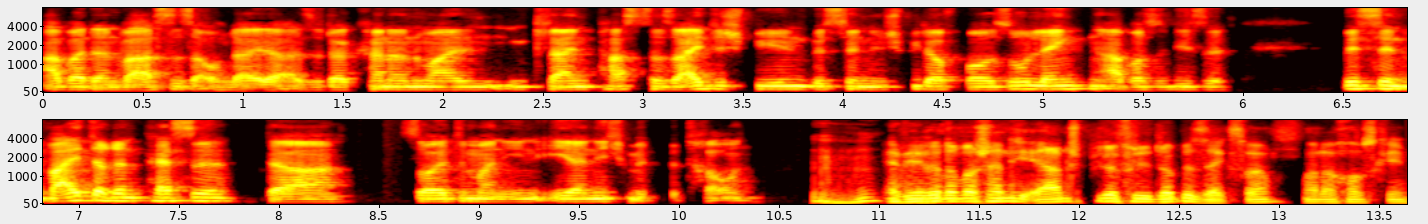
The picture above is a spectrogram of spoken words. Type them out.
aber dann war es das auch leider. Also da kann er mal einen kleinen Pass zur Seite spielen, ein bisschen den Spielaufbau so lenken, aber so diese bisschen weiteren Pässe, da sollte man ihn eher nicht mit betrauen. Mhm. Er wäre dann wahrscheinlich eher ein Spieler für die Doppelsechs, oder? Malachowski.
